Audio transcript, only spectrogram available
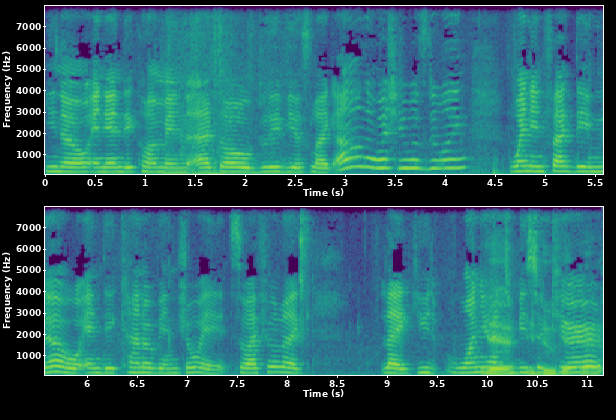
you know and then they come and act all oblivious like i don't know what she was doing when in fact they know and they kind of enjoy it so i feel like like you one you have to be secure you,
